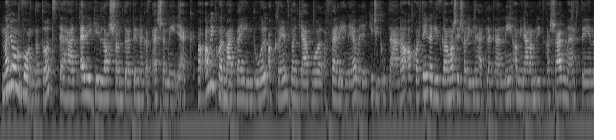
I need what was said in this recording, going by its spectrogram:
nagyon vontatott, tehát eléggé lassan történnek az események. Amikor már beindul a könyv nagyjából a felénél, vagy egy kicsit utána, akkor tényleg izgalmas és alig lehet letenni, ami nálam ritkaság, mert én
